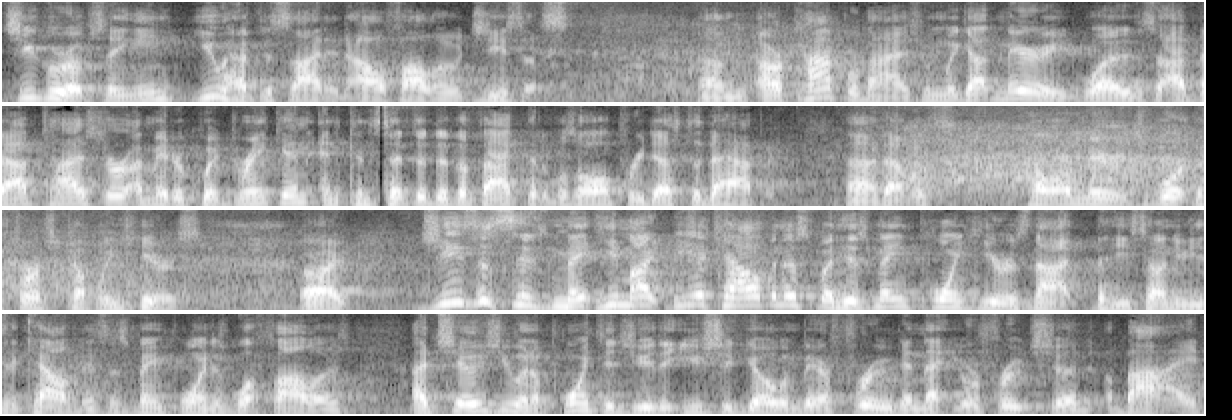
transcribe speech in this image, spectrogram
She grew up singing, you have decided I'll follow Jesus. Um, our compromise when we got married was I baptized her, I made her quit drinking, and consented to the fact that it was all predestined to happen. Uh, that was how our marriage worked the first couple of years. All right? Jesus is, he might be a Calvinist, but his main point here is not that he's telling you he's a Calvinist. His main point is what follows. I chose you and appointed you that you should go and bear fruit and that your fruit should abide,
